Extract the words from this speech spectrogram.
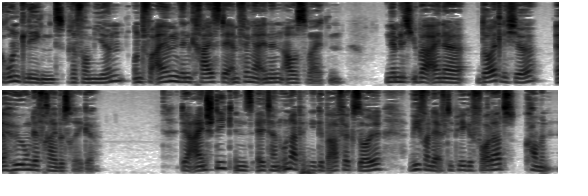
grundlegend reformieren und vor allem den Kreis der Empfängerinnen ausweiten, nämlich über eine deutliche Erhöhung der Freibeträge. Der Einstieg ins elternunabhängige BAföG soll, wie von der FDP gefordert, kommen.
